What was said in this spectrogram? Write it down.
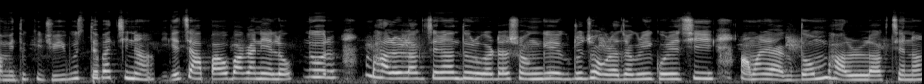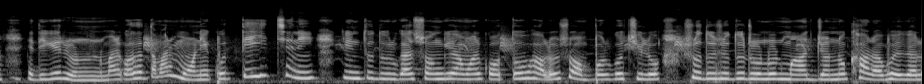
আমি তো কিছুই বুঝতে পারছি না। এদিকে চাপাও বাগানে এলো। দূর, ভালো লাগছে না দুর্গাটার সঙ্গে, একটু ঝগড়াঝগড়ি করেছি, আমার একদম ভালো লাগছে না। এদিকে রুনুর মার কথা তো আমার মনে করতেই ইচ্ছে নেই, কিন্তু দুর্গার সঙ্গে আমার কত ভালো সম্পর্ক ছিল, শুধু শুধু রুনুর মার জন্য খারাপ হয়ে গেল।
